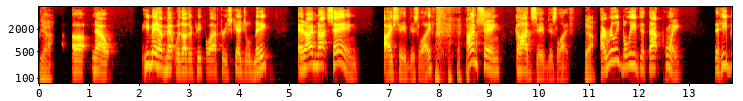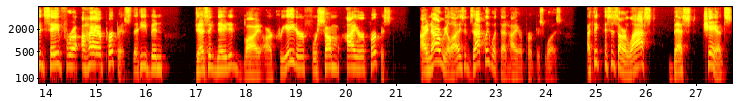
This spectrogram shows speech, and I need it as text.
Yeah. Uh, now, he may have met with other people after he scheduled me, and I'm not saying I saved his life. I'm saying God saved his life. Yeah. I really believed at that point that he'd been saved for a, a higher purpose, that he'd been designated by our Creator for some higher purpose. I now realize exactly what that higher purpose was. I think this is our last best chance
